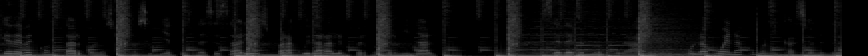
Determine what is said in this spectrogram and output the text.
que debe contar con los conocimientos necesarios para cuidar al enfermo terminal. Se debe procurar una buena comunicación entre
